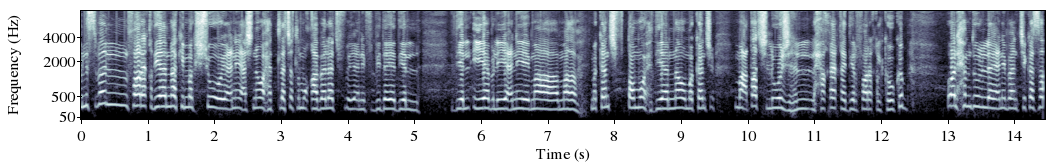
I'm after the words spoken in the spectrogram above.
بالنسبة للفريق ديالنا كما شفتوا يعني عشنا واحد ثلاثة المقابلات في يعني في البداية ديال ديال الإياب اللي يعني ما ما ما كانش في الطموح ديالنا وما كانش ما عطاتش الوجه الحقيقي ديال فريق الكوكب. والحمد لله يعني بانتكاسه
